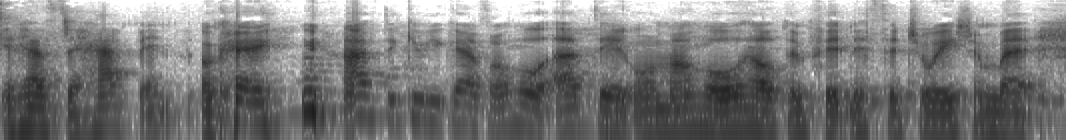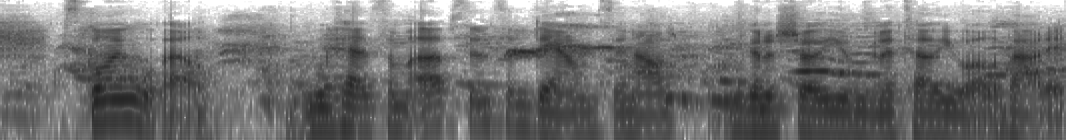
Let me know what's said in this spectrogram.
it has to happen, okay? I have to give you guys a whole update on my whole health and fitness situation, but it's going well. We've had some ups and some downs, and I'll, I'm gonna show you, I'm gonna tell you all about it.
